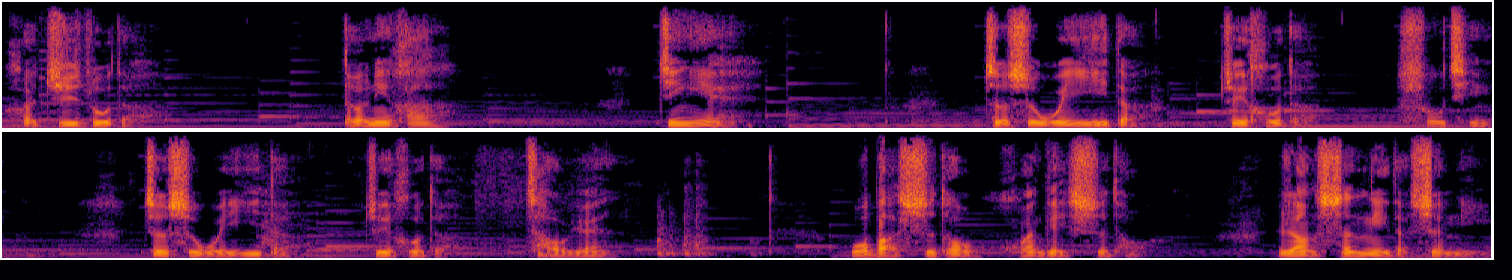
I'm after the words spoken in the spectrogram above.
和居住的。德令哈，今夜，这是唯一的、最后的抒情，这是唯一的、最后的草原。我把石头还给石头。让胜利的胜利。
